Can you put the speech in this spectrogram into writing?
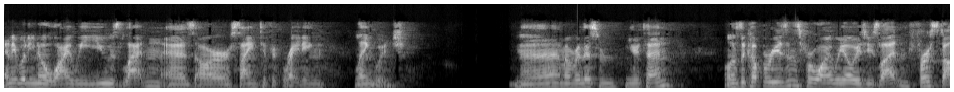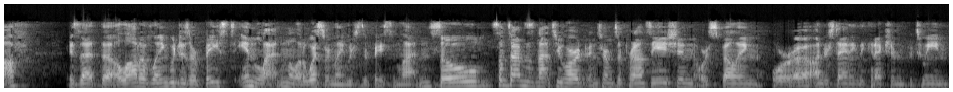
Anybody know why we use Latin as our scientific writing language? Uh, remember this from year 10? Well, there's a couple reasons for why we always use Latin. First off, is that the, a lot of languages are based in Latin, a lot of Western languages are based in Latin, so sometimes it's not too hard in terms of pronunciation or spelling or uh, understanding the connection between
